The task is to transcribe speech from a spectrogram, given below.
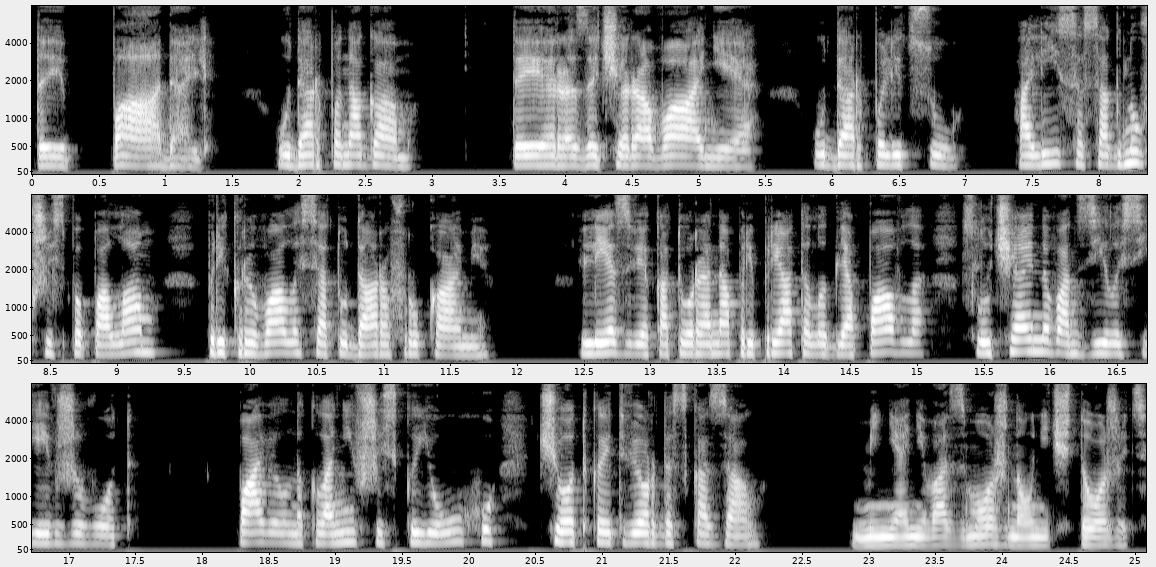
«Ты падаль!» удар по ногам. «Ты разочарование!» Удар по лицу. Алиса, согнувшись пополам, прикрывалась от ударов руками. Лезвие, которое она припрятала для Павла, случайно вонзилось ей в живот. Павел, наклонившись к ее уху, четко и твердо сказал. «Меня невозможно уничтожить.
